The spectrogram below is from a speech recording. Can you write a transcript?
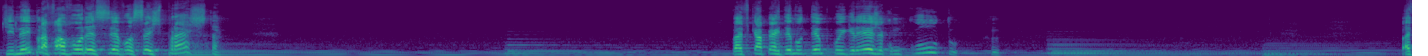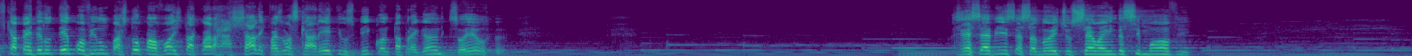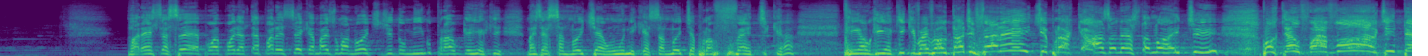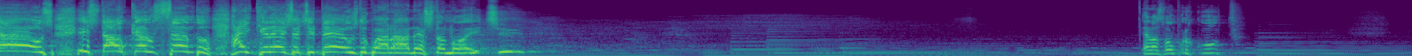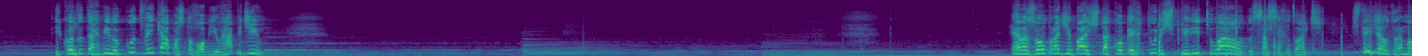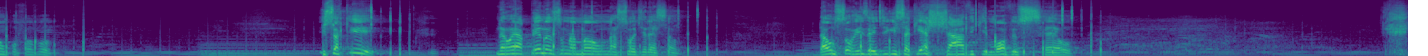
Que nem para favorecer vocês presta. Vai ficar perdendo tempo com igreja, com culto. Vai ficar perdendo tempo ouvindo um pastor com a voz de taquara rachada, que faz umas caretas e uns bicos quando está pregando, que sou eu. recebe isso essa noite, o céu ainda se move. Parece ser, pode até parecer que é mais uma noite de domingo para alguém aqui, mas essa noite é única, essa noite é profética. Tem alguém aqui que vai voltar diferente para casa nesta noite, porque o favor de Deus está alcançando a igreja de Deus do Guará nesta noite. elas vão para o culto. E quando termina o culto, vem cá, pastor Robinho, rapidinho. Elas vão para debaixo da cobertura espiritual do sacerdote. Estende a outra mão, por favor. Isso aqui não é apenas uma mão na sua direção. Dá um sorriso aí e diga: Isso aqui é chave que move o céu.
